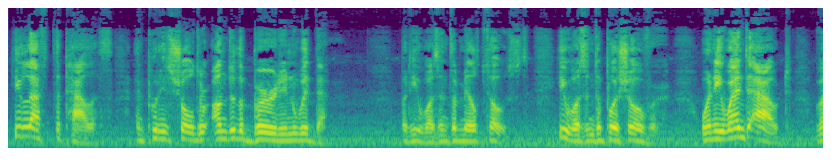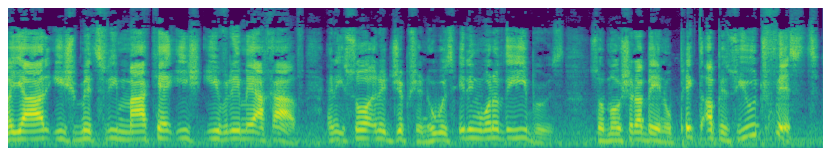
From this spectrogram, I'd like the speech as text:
He left the palace and put his shoulder under the burden with them. But he wasn't a milk toast. He wasn't a pushover. When he went out, Vayar ish mitzvi make ish ivri me'achav, and he saw an Egyptian who was hitting one of the Hebrews. So Moshe Rabbeinu picked up his huge fist.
